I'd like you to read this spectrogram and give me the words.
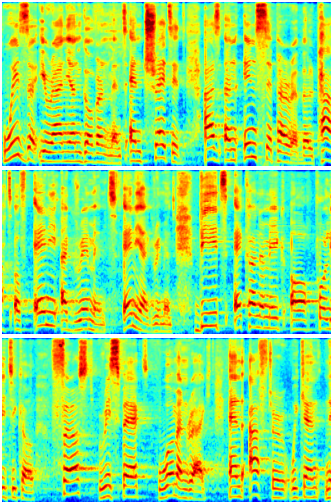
with the Iranian government and treated as an inseparable part of any agreement, any agreement, be it economic or political. First, respect women's rights, and after we can negotiate.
